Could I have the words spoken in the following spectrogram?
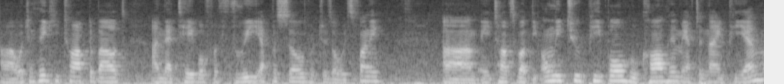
uh, which I think he talked about on that table for three episodes, which is always funny. Um, and he talks about the only two people who call him after 9 p.m.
